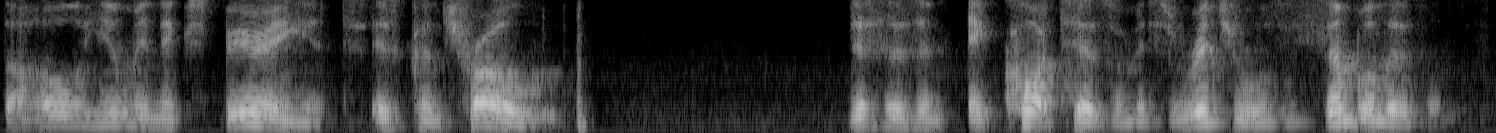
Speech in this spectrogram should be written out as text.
The whole human experience is controlled This isn't occultism, it's rituals, it's symbolisms,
